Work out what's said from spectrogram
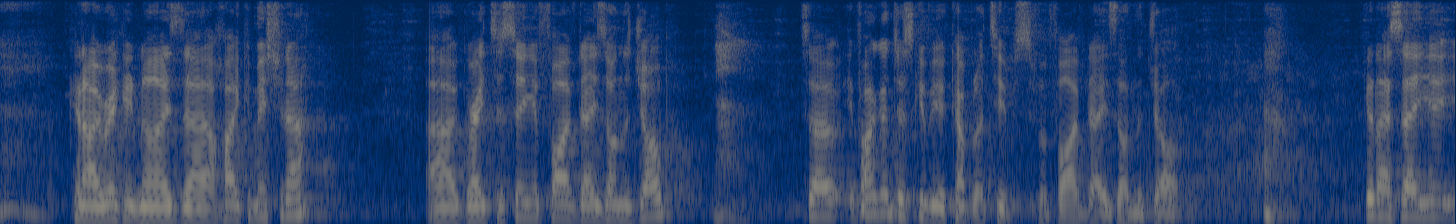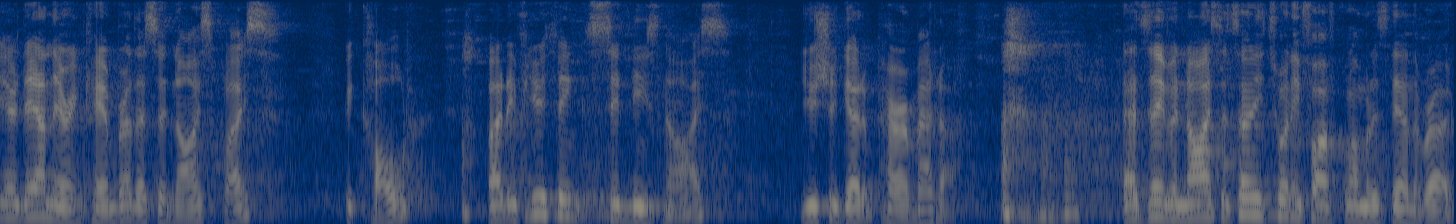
Can I recognise uh, High Commissioner? Uh, great to see you, five days on the job. So if I can just give you a couple of tips for five days on the job. Can I say you're down there in Canberra, that's a nice place, a bit cold. But if you think Sydney's nice, you should go to Parramatta. That's even nicer. It's only 25 kilometres down the road.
